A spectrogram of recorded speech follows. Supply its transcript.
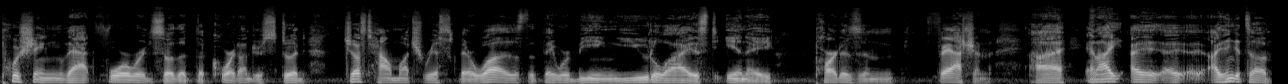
pushing that forward so that the court understood just how much risk there was that they were being utilized in a partisan fashion. Uh, and I, I, I think it's a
